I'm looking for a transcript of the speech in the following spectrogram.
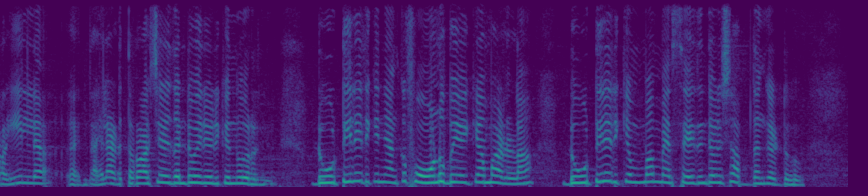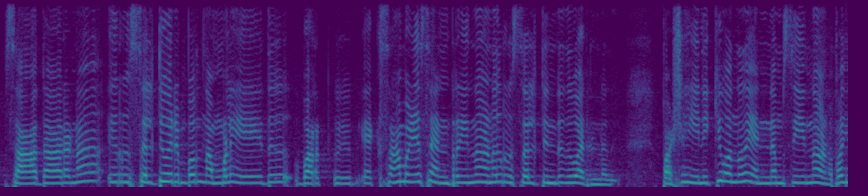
അറിയില്ല. എന്തായാലും അടുത്ത പ്രാവശ്യം എഴുതേണ്ടി വരുമായിരിക്കും എന്ന് പറഞ്ഞു. ഡ്യൂട്ടിയിലിരിക്കും ഞങ്ങൾക്ക് ഫോൺ ഉപയോഗിക്കാൻ പാടില്ല. ഡ്യൂട്ടിയിലിരിക്കുമ്പോൾ മെസ്സേജിന്റെ ഒരു ശബ്ദം കേട്ടു. സാധാരണ ഈ റിസൾട്ട് വരുമ്പം നമ്മൾ ഏത് വർക്ക് എക്സാം എഴുതിയ സെന്ററിൽ നിന്നാണ് റിസൾട്ടിന്റെ ഇത് വരേണ്ടത് പക്ഷേ എനിക്ക് വന്നത് എൻ എം സിയിൽ നിന്നാണ്. അപ്പോൾ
